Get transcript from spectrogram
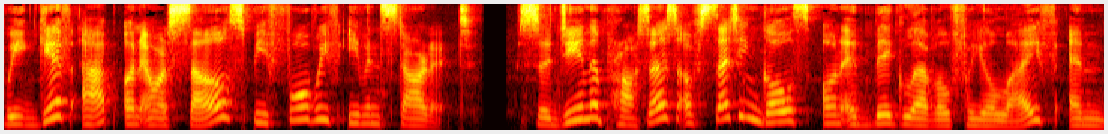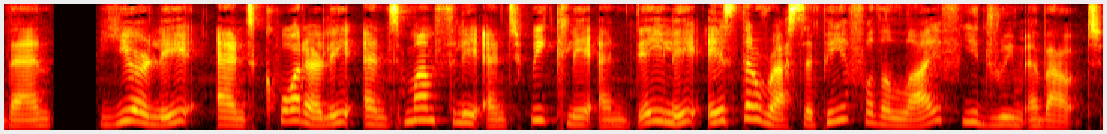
We give up on ourselves before we've even started. So, do the process of setting goals on a big level for your life and then yearly and quarterly and monthly and weekly and daily is the recipe for the life you dream about.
